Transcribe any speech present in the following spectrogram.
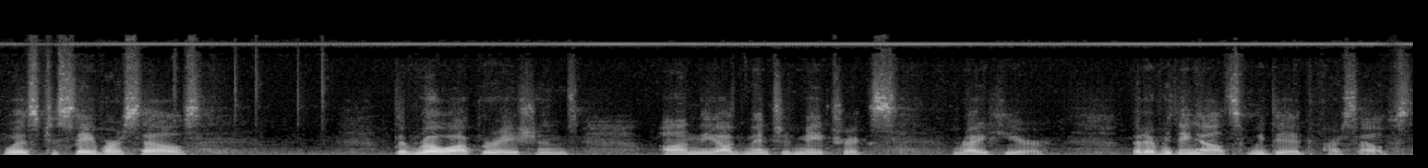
was to save ourselves the row operations on the augmented matrix right here. But everything else we did ourselves.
